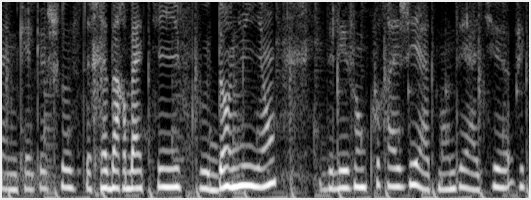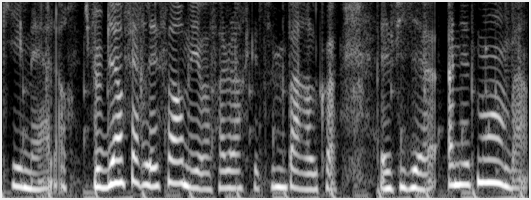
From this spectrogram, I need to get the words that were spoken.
même quelque chose de rébarbatif ou d'ennuyant, de les encourager à demander à Dieu, ok mais alors je veux bien faire l'effort mais il va falloir que tu me parles quoi. Et puis euh, honnêtement, ben,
